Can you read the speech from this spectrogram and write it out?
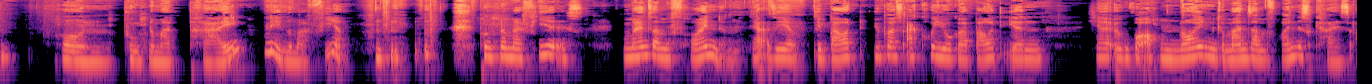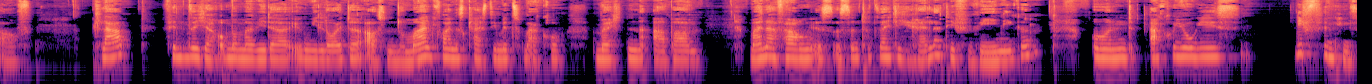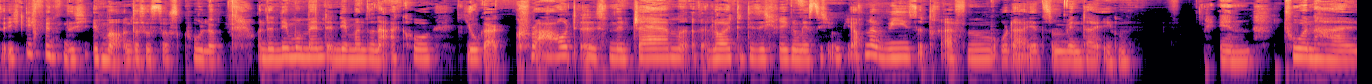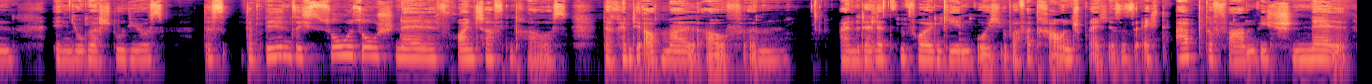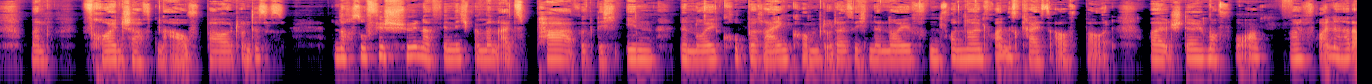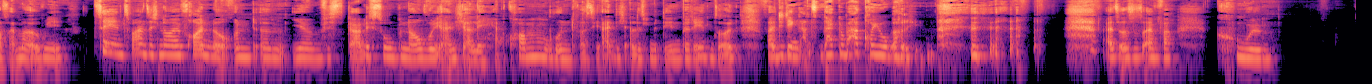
und Punkt Nummer drei, nee, Nummer vier. Punkt Nummer vier ist gemeinsame Freunde. Ja, also ihr, ihr baut übers Akro-Yoga, baut ihren, ja, irgendwo auch einen neuen gemeinsamen Freundeskreis auf. Klar, finden sich auch immer mal wieder irgendwie Leute aus dem normalen Freundeskreis, die mit zum Akro möchten, aber meine Erfahrung ist, es sind tatsächlich relativ wenige und Akro-Yogis, die finden sich, die finden sich immer und das ist das Coole. Und in dem Moment, in dem man so eine Akro-Yoga-Crowd ist, eine Jam, Leute, die sich regelmäßig irgendwie auf einer Wiese treffen oder jetzt im Winter eben in Turnhallen, in Yoga-Studios, das, da bilden sich so, so schnell Freundschaften draus. Da könnt ihr auch mal auf ähm, eine der letzten Folgen gehen, wo ich über Vertrauen spreche. Es ist echt abgefahren, wie schnell man Freundschaften aufbaut. Und es ist noch so viel schöner, finde ich, wenn man als Paar wirklich in eine neue Gruppe reinkommt oder sich eine neue, einen neuen Freundeskreis aufbaut. Weil stell euch mal vor, meine Freundin hat auf einmal irgendwie 10, 20 neue Freunde und ähm, ihr wisst gar nicht so genau, wo die eigentlich alle herkommen und was ihr eigentlich alles mit denen bereden sollt, weil die den ganzen Tag über Akro-Yoga reden. also es ist einfach cool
